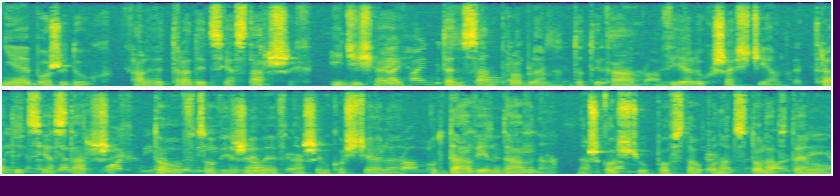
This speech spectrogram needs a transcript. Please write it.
nie Boży Duch, ale tradycja starszych. I dzisiaj ten sam problem dotyka wielu chrześcijan. Tradycja starszych, to w co wierzymy w naszym Kościele od dawien dawna. Nasz Kościół powstał ponad 100 lat temu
